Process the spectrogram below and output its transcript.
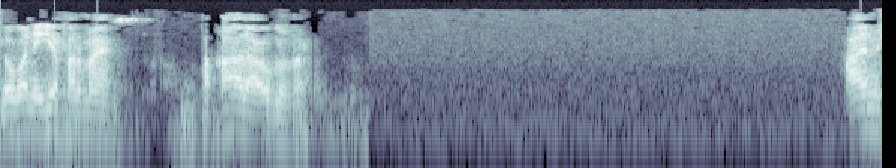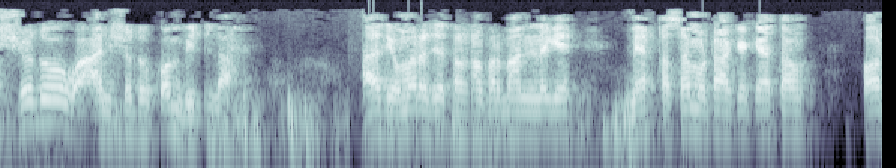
لوگوں نے یہ فرمایا، فقال عمر انشدو و انشدو کم بلّہ حضرت عمر رضی اللہ عنہ فرمانے لگے، میں قسم اٹھا کے کہتا ہوں، اور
